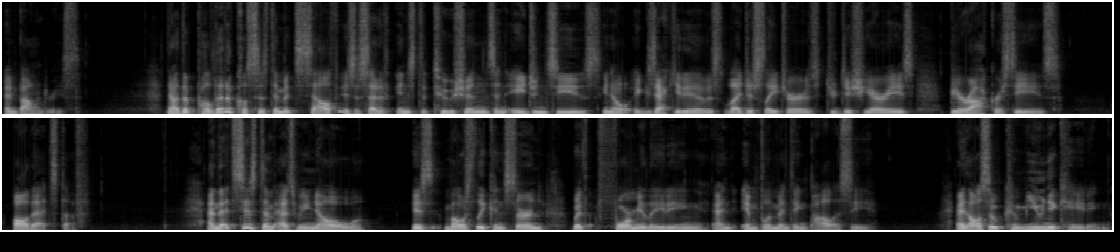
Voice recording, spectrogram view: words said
and boundaries. Now, the political system itself is a set of institutions and agencies, you know, executives, legislatures, judiciaries, bureaucracies, all that stuff. And that system, as we know, is mostly concerned with formulating and implementing policy, and also communicating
